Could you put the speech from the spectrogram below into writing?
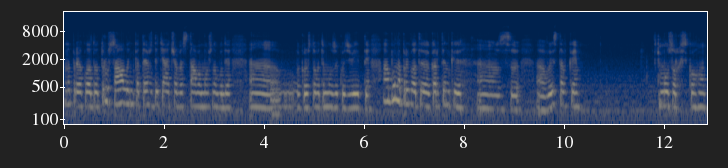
Наприклад, от Русаленька теж дитяча вистава, можна буде е, використовувати музику звідти. Або, наприклад, картинки е, з виставки Мусоргського.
